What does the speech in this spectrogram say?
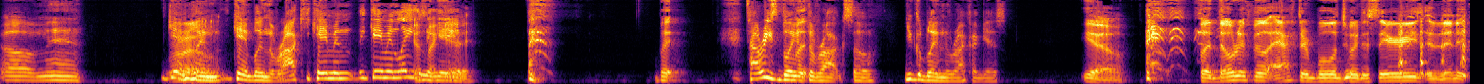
oh man, you can't Bro. blame, can't blame the Rock. He came in. He came in late in the like, game. yeah. but Tyrese blames But- the Rock, so you could blame the Rock, I guess. Yo. But don't it feel after Bull joined the series and then it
